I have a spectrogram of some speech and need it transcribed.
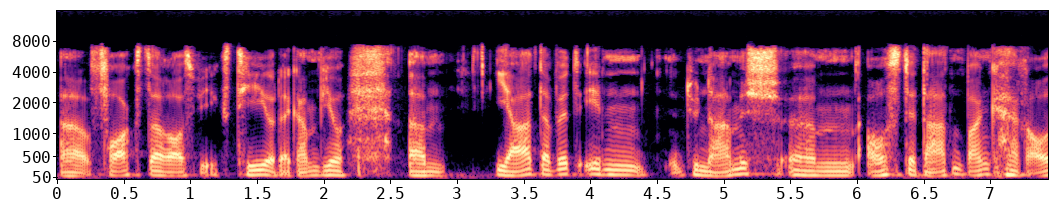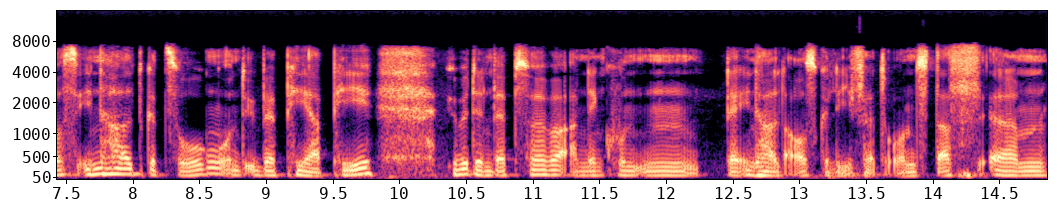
äh, Forks daraus wie XT oder Gambio. Ähm, ja, da wird eben dynamisch ähm, aus der Datenbank heraus Inhalt gezogen und über PHP, über den Webserver an den Kunden der Inhalt ausgeliefert. Und das, ähm,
